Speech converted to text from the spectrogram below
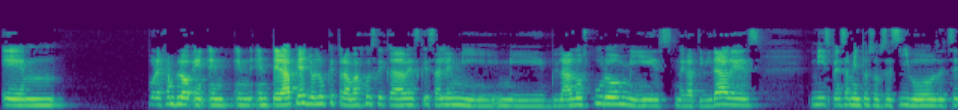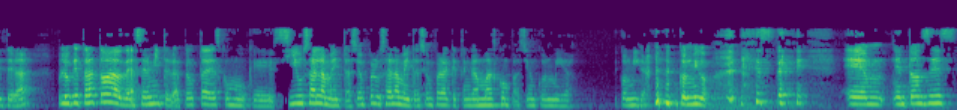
Em, por ejemplo, en, terapia yo lo que trabajo es que cada vez que sale mi, lado oscuro, mis negatividades, mis pensamientos obsesivos, etcétera, lo que trato de hacer mi terapeuta es como que sí usa la meditación, pero usa la meditación para que tenga más compasión conmigo. Conmigo, conmigo. Este, em, entonces,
